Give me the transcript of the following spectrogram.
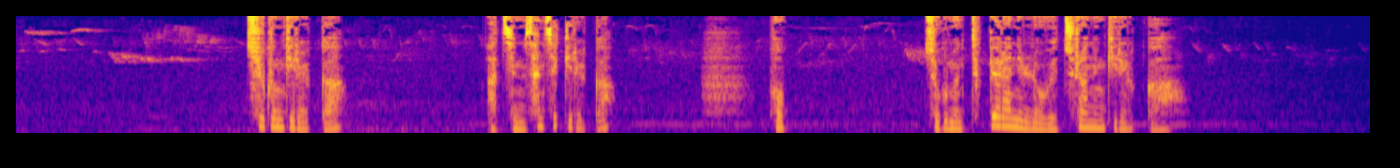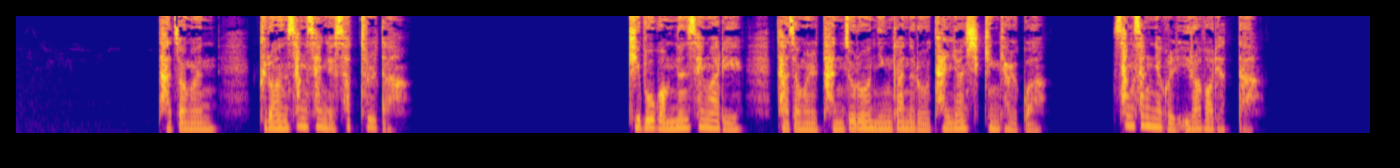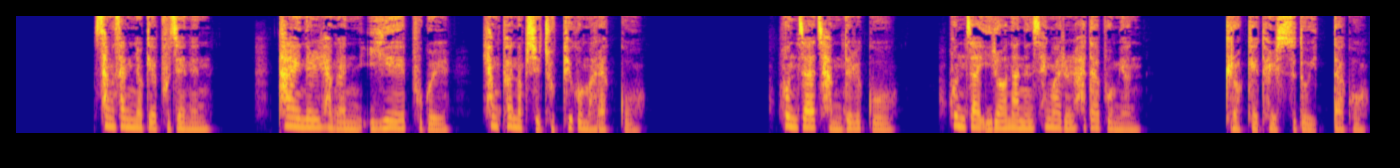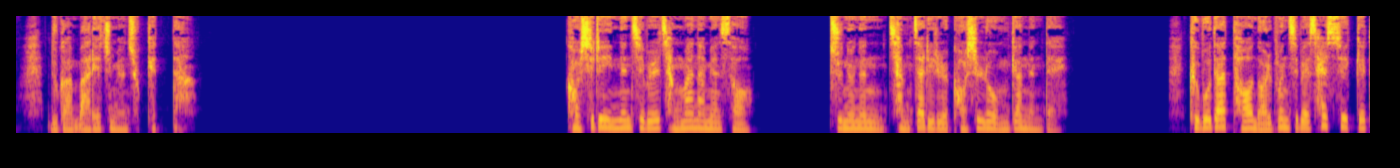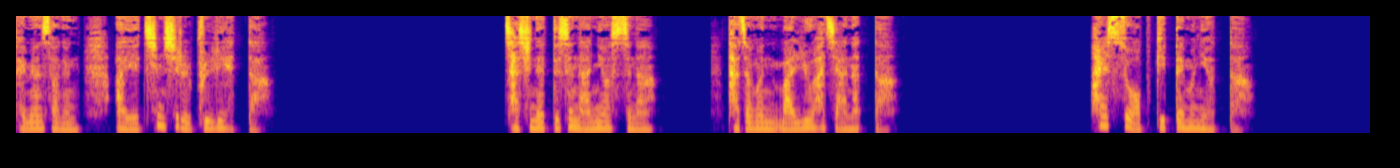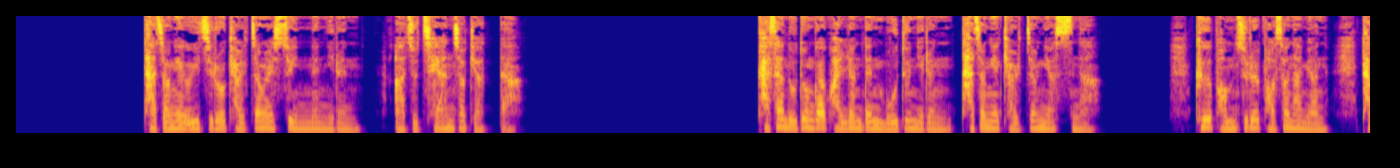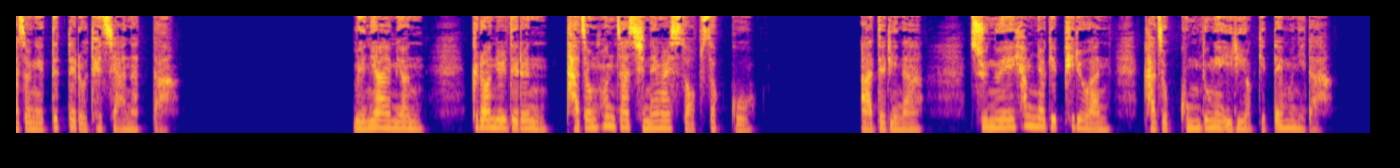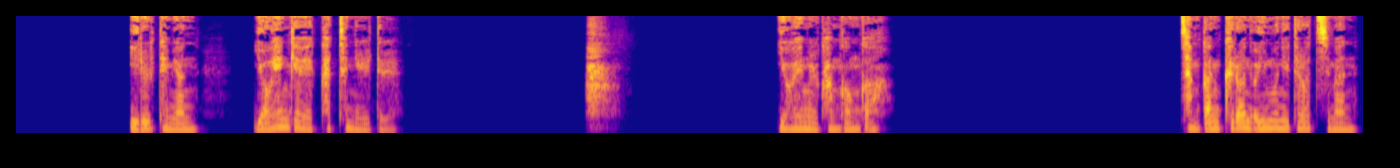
출근길일까? 아침 산책길일까? 조금은 특별한 일로 외출하는 길일까. 다정은 그런 상상에 서툴다. 기복 없는 생활이 다정을 단조로운 인간으로 단련시킨 결과 상상력을 잃어버렸다. 상상력의 부재는 타인을 향한 이해의 폭을 형편없이 좁히고 말았고, 혼자 잠들고 혼자 일어나는 생활을 하다 보면 그렇게 될 수도 있다고 누가 말해주면 좋겠다. 거실이 있는 집을 장만하면서 준우는 잠자리를 거실로 옮겼는데 그보다 더 넓은 집에 살 수 있게 되면서는 아예 침실을 분리했다. 자신의 뜻은 아니었으나 다정은 만류하지 않았다. 할 수 없기 때문이었다. 다정의 의지로 결정할 수 있는 일은 아주 제한적이었다. 가사 노동과 관련된 모든 일은 다정의 결정이었으나 그 범주를 벗어나면 다정의 뜻대로 되지 않았다. 왜냐하면 그런 일들은 다정 혼자 진행할 수 없었고 아들이나 준우의 협력이 필요한 가족 공동의 일이었기 때문이다. 이를테면 여행 계획 같은 일들. 여행을 간 건가? 잠깐 그런 의문이 들었지만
